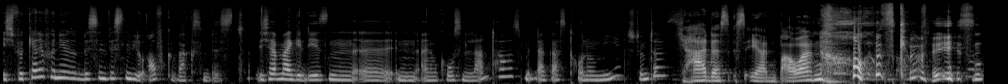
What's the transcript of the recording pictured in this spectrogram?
ich würde gerne von dir so ein bisschen wissen, wie du aufgewachsen bist. Ich habe mal gelesen, äh, in einem großen Landhaus mit einer Gastronomie. Stimmt das? Ja, das ist eher ein Bauernhaus gewesen.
